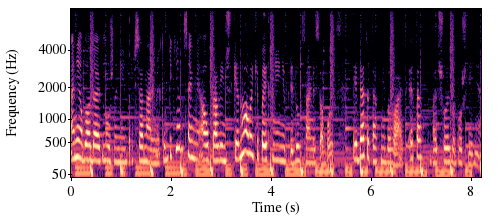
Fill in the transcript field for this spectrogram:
Они обладают нужными им профессиональными компетенциями, а управленческие навыки, по их мнению, придут сами собой. Ребята, так не бывает. Это большое заблуждение.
